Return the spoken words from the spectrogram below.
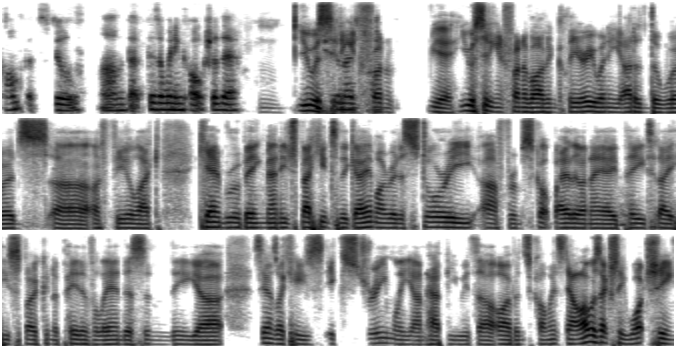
comp, but still um that there's a winning culture there. Hmm. You were sitting in front of yeah, you were sitting in front of Ivan Cleary when he uttered the words, uh, I feel like Canberra being managed back into the game. I read a story uh, from Scott Bailey on AAP today. He's spoken to Peter V'landys, and the uh, sounds like he's extremely unhappy with uh, Ivan's comments. Now, I was actually watching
